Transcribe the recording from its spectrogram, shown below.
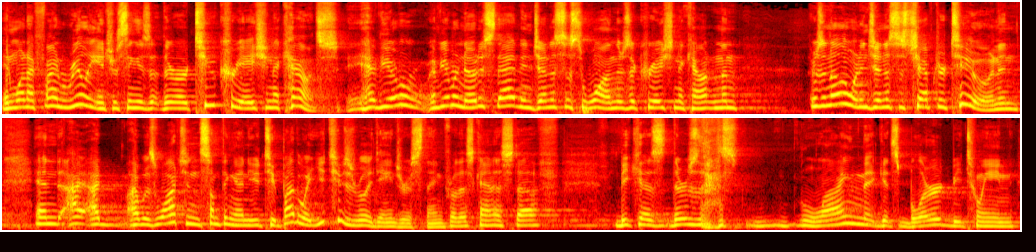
And what I find really interesting is that there are two creation accounts. Have you ever, have you ever noticed that? In Genesis 1, there's a creation account, and then there's another one in Genesis chapter 2. And, in, and I, I, I was watching something on YouTube. By the way, YouTube is a really dangerous thing for this kind of stuff because there's this line that gets blurred between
